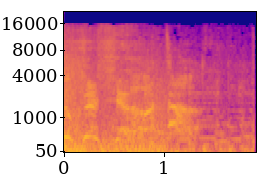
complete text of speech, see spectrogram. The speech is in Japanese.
ドクラッシャー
